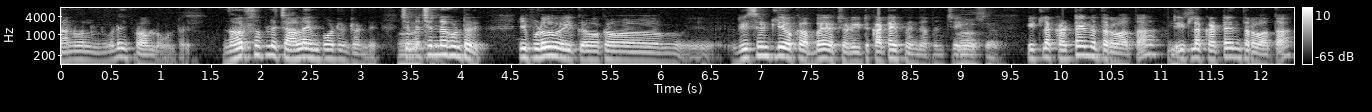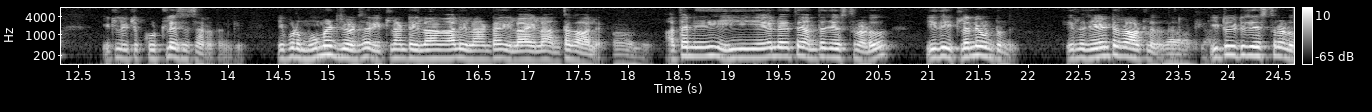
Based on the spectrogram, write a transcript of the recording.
దానివల్ల కూడా ఈ ప్రాబ్లం ఉంటుంది. నర్వ్ సప్లై చాలా ఇంపార్టెంట్ అండి. చిన్న చిన్నగా ఉంటుంది. ఇప్పుడు ఇక ఒక రీసెంట్లీ ఒక అబ్బాయి వచ్చాడు ఇటు కట్ అయిపోయింది అతని చెయ్యి. ఇట్లా కట్ అయిన తర్వాత ఇట్లా కట్ అయిన తర్వాత ఇట్లా ఇట్లా కుట్లేసేసారు అతనికి. ఇప్పుడు మూమెంట్ చూడండి సార్ ఇట్లా అంటే ఇలా కావాలి ఇలా అంటే ఇలా ఇలా అంత కావాలి. అతని ఈ ఏళ్ళు అయితే అంత చేస్తున్నాడు ఇది ఇట్లనే ఉంటుంది. ఇలా చేయంటే రావట్లేదు అతను. రావట్లే. ఇటు ఇటు చేస్తున్నాడు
